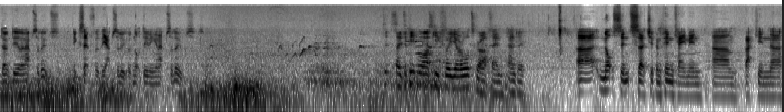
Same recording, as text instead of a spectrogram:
don't deal in absolutes, except for the absolute of not dealing in absolutes. So. So do people ask you for your autograph then, Andrew? Uh, not since uh, Chip and Pin came in um, back in uh,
